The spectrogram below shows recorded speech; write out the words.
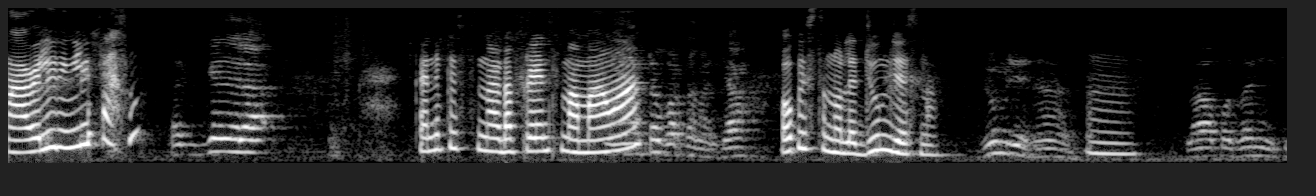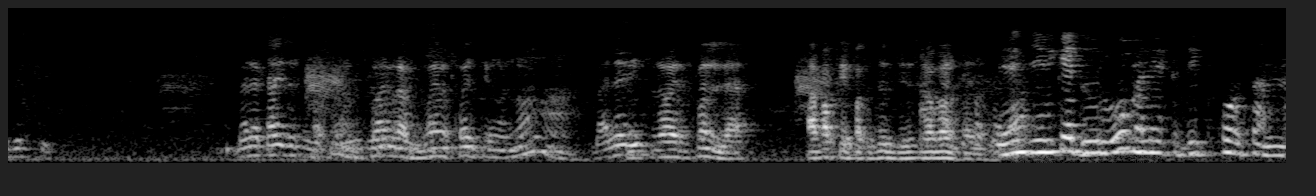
నా వెళ్ళి ఇంగ్లీష్ కనిపిస్తున్నాడా ఫ్రెండ్స్ మా మామ? ఎంతో పడతానంట ఓపిస్తున్నావులే జూమ్ చేసిన. జూమ్ చేసిన ఉమ్. లోపల చూపిస్తు మరి కాయ భలే పనిలే ఆ పక్క ఈ పక్క దిద్దు రవ్వను కదా నేను దీనికే దూరు మళ్ళీ ఇట్లా తిప్పుకోవచ్చు అన్న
